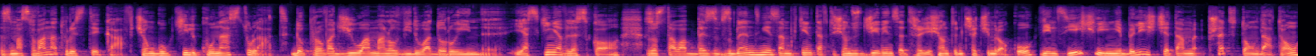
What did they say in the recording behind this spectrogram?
Zmasowana turystyka w ciągu kilkunastu lat doprowadziła malowidła do ruiny. Jaskinia w Lesko została bezwzględnie zamknięta w 1963 roku, więc jeśli nie byliście tam przed tą datą,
